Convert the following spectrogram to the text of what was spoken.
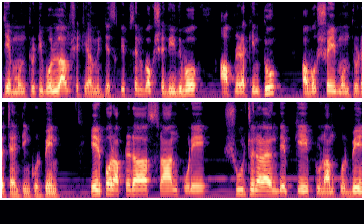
যে মন্ত্রটি বললাম, সেটি আমি ডেসক্রিপশন বক্সে দিয়ে দেবো। আপনারা কিন্তু অবশ্যই মন্ত্রটা চ্যান্টিং করবেন। এরপর আপনারা স্নান করে সূর্য নারায়ণ দেবকে প্রণাম করবেন,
